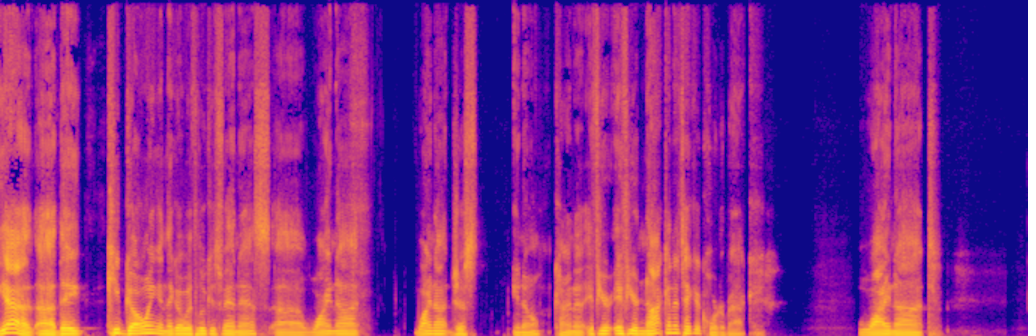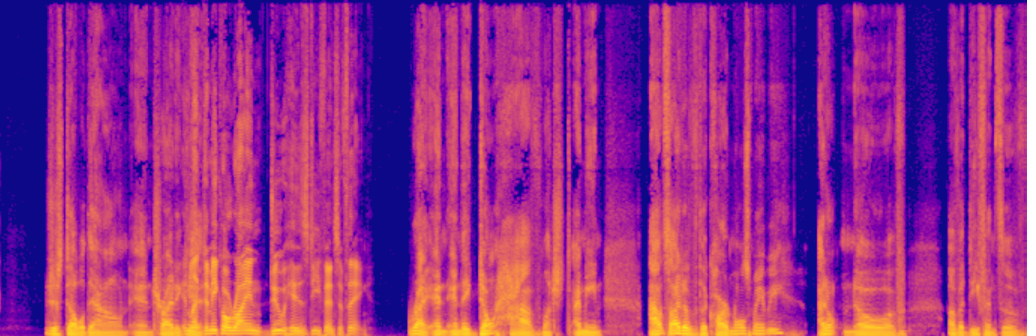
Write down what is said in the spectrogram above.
Yeah, uh, they keep going and they go with Lucas Van Ness. Uh, why not? Why not just you know kind of if you're if you're not going to take a quarterback, why not? Just double down and try to and get, let DeMeco Ryan do his defensive thing. Right, and and they don't have much. I mean, outside of the Cardinals, maybe I don't know of of a defensive,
